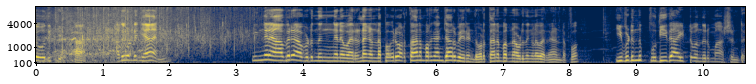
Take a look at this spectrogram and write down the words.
ചോദിക്കും. അതുകൊണ്ട് ഞാൻ ഇങ്ങനെ അവർ അവിടുന്ന് ഇങ്ങനെ വരണ കണ്ടപ്പോൾ ഒരു വർത്താനം പറഞ്ഞ അഞ്ചാറ് പേരുണ്ട്. വർത്താനം പറഞ്ഞ അവിടുന്ന് ഇങ്ങനെ വരണ കണ്ടപ്പോൾ ഇവിടുന്ന് പുതിയതായിട്ട് വന്നൊരു മാഷുണ്ട്.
